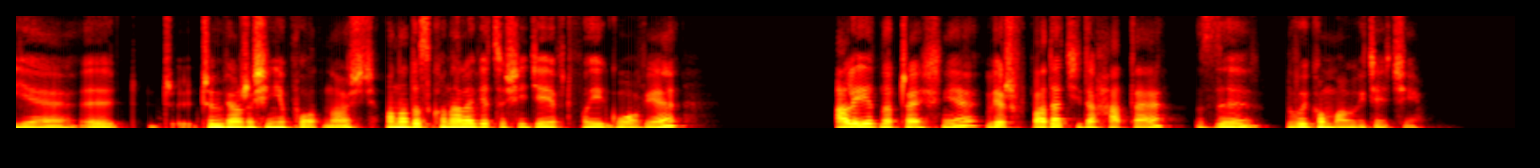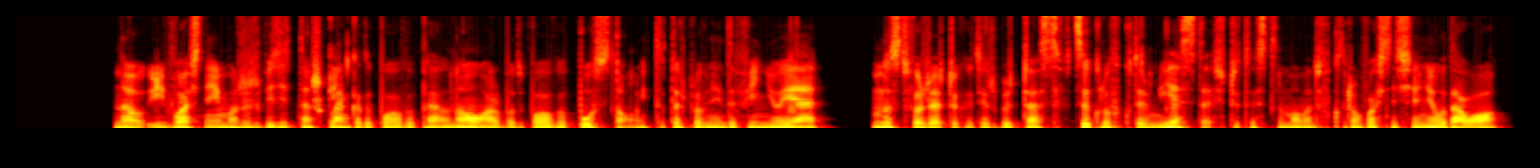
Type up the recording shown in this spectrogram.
je, y, czym wiąże się niepłodność. Ona doskonale wie, co się dzieje w Twojej głowie, ale jednocześnie, wiesz, wpada ci do chatę z dwójką małych dzieci. No i właśnie, możesz widzieć tę szklankę do połowy pełną albo do połowy pustą. I to też pewnie definiuje mnóstwo rzeczy, chociażby czas w cyklu, w którym jesteś. Czy to jest ten moment, w którym właśnie się nie udało,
